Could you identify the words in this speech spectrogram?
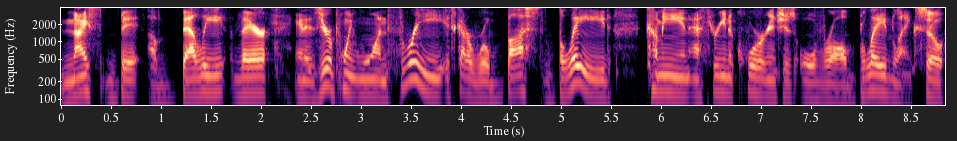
Nice bit of belly there. And at 0.13, it's got a robust blade coming in at three and a quarter inches overall blade length. So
